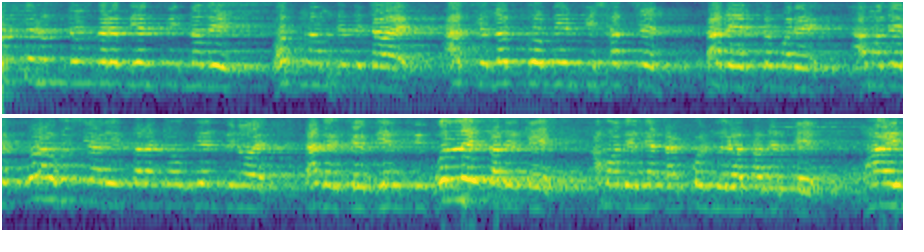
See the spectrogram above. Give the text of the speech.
আজকে লুণ্ঠন করে বিএনপির নামে বদনাম দিতে চায় আজকে নব্য বিএনপি সাচ্ছেন তাদের ব্যাপারে আমাদের কড়া হুঁশিয়ারি তারা কেউ বিএনপি নয়, তাদেরকে বিএনপি বললে তাদেরকে, আমাদের নেতা কর্মীরা তাদেরকে মায়ের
